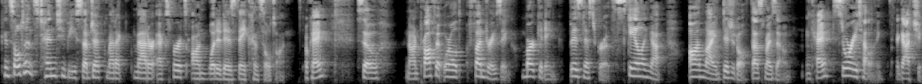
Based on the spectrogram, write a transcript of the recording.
Consultants tend to be subject matter experts on what it is they consult on. Okay. So nonprofit world, fundraising, marketing, business growth, scaling up, online, digital. That's my zone. Okay. Storytelling. I got you.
